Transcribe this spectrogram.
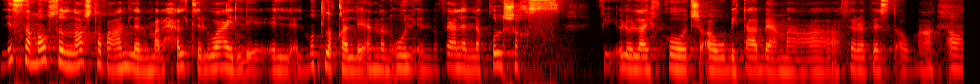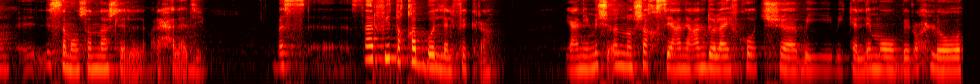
لسه ما وصلناش طبعا لمرحلة الوعي اللي المطلقة اللي إحنا نقول إنه فعلا لكل شخص في له life coach أو بيتابع مع therapist أو مع آه لسه ما وصلناش للمرحلة دي. بس صار في تقبل للفكرة. يعني مش إنه شخص يعني عنده life coach بي بيكلمه بيروح له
